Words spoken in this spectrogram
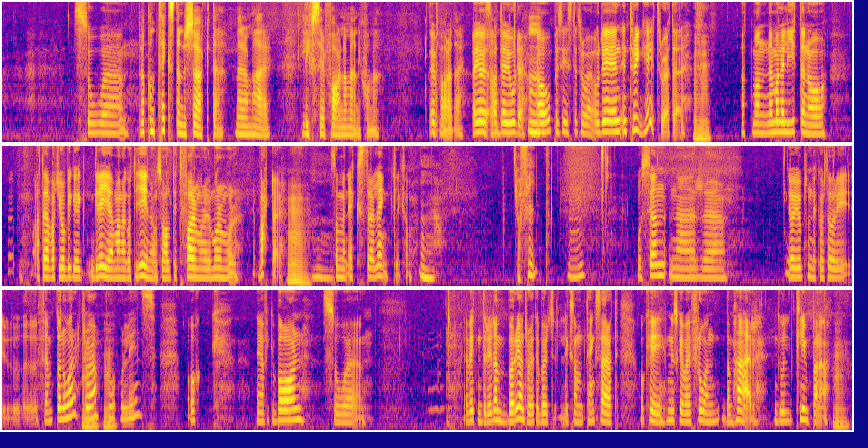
Så eh, Det var kontexten du sökte med de här livserfarna människorna. Att Eh, vara där. ja, jag, Liksom. att jag gjorde. Mm. Ja, precis, det tror jag. Och det är en, en trygghet tror jag att det är. Mhm. Att man, när man är liten och att det har varit jobbiga grejer man har gått igenom så har alltid farmor eller mormor varit där. Mm. Mm. Som en extra länk liksom. Mm. Ja, fint. Mm. Och sen när eh, jag jobbade som dekoratör i eh, 15 år tror Mm, jag mm. på Åhléns. Och när jag fick barn så eh, jag vet inte, redan i början tror jag att jag började liksom tänka så här att okej, nu ska jag vara ifrån de här guldklimparna, Mm.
